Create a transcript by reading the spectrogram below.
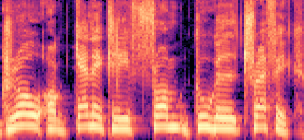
grow organically from Google traffic.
